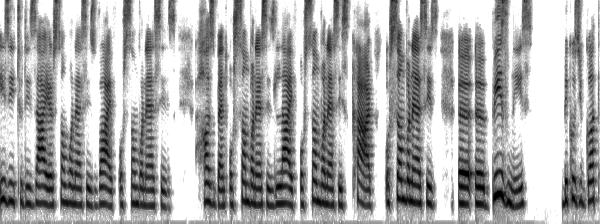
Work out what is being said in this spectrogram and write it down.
easy to desire someone else's wife or someone else's husband or someone else's life or someone else's car or someone else's uh, uh, business because you got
